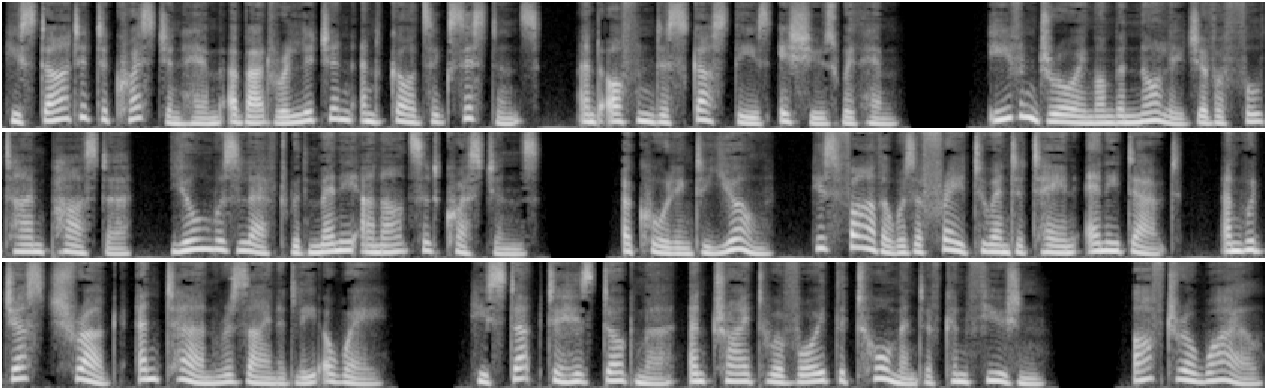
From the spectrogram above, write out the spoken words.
he started to question him about religion and God's existence, and often discussed these issues with him. Even drawing on the knowledge of a full time pastor, Jung was left with many unanswered questions. According to Jung, his father was afraid to entertain any doubt, and would just shrug and turn resignedly away. He stuck to his dogma and tried to avoid the torment of confusion. After a while,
